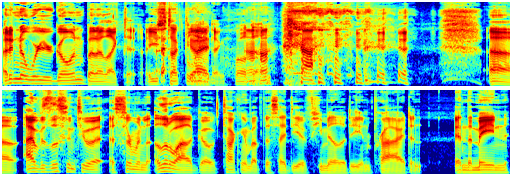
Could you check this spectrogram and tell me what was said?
I didn't know where you're going, but I liked it. You stuck the Good. landing. Well done. uh, I was listening to a, a sermon a little while ago talking about this idea of humility and pride, and and the main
